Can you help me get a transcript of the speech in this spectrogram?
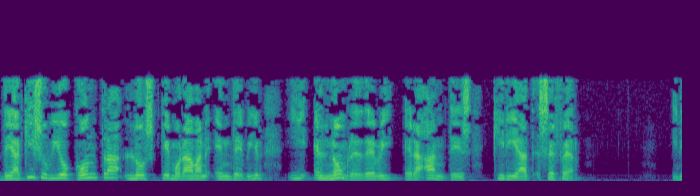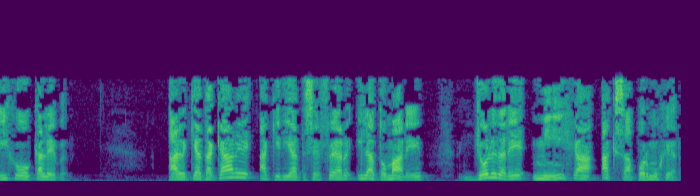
De aquí subió contra los que moraban en Debir, y el nombre de Debir era antes Kiriat Sefer. Y dijo Caleb, Al que atacare a Kiriat Sefer y la tomare, yo le daré mi hija Axa por mujer.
